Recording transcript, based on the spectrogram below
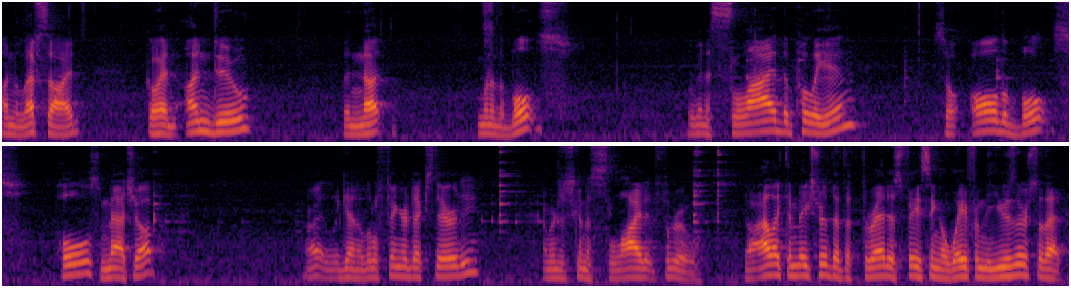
on the left side. Go ahead and undo the nut, one of the bolts. We're gonna slide the pulley in so all the bolts holes match up. All right, again, a little finger dexterity, and we're just gonna slide it through. Now I like to make sure that the thread is facing away from the user so that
